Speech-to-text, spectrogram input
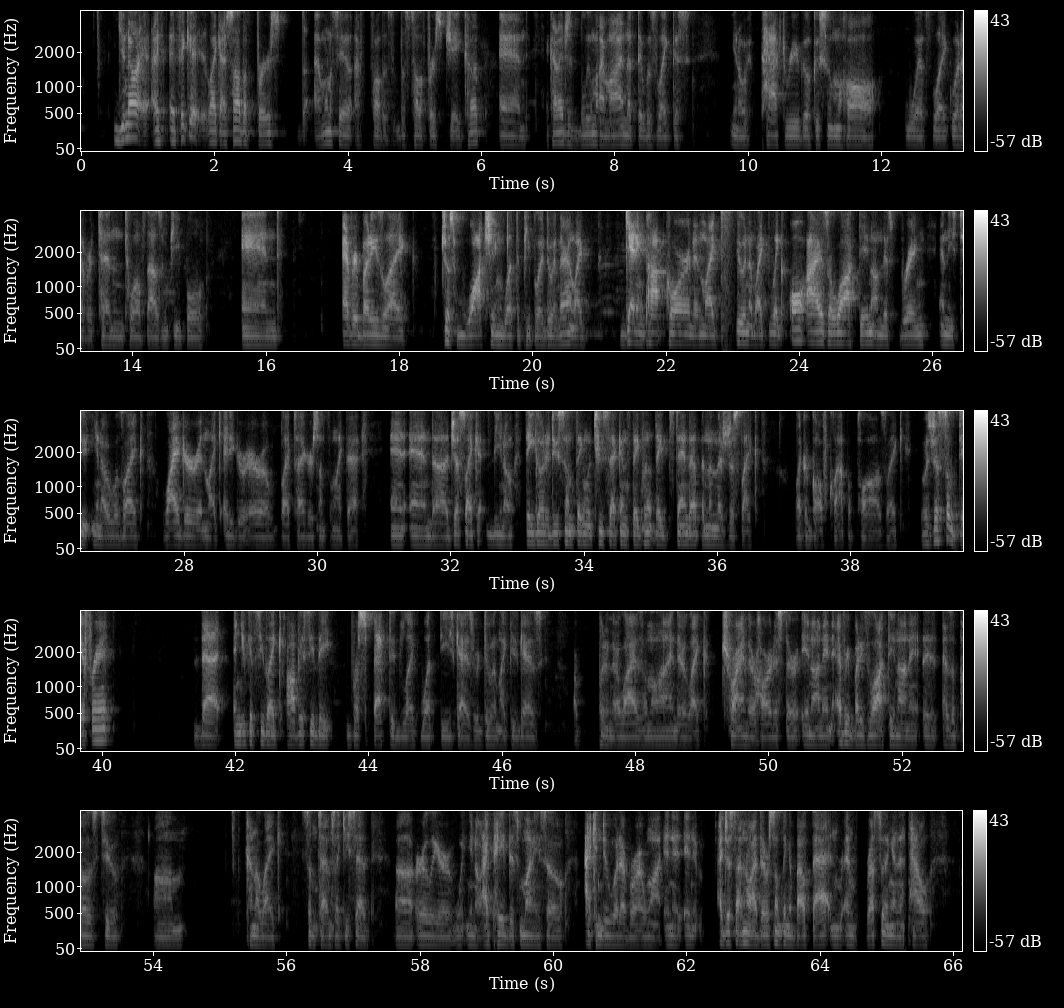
you know, I, I think it like I saw the first, I want to say I saw this, this saw the first J Cup and it kind of just blew my mind that there was like this, you know, packed Ryogoku Sumo Hall with like whatever, 10, 12,000 people. And everybody's like just watching what the people are doing. there and like getting popcorn and like doing it like like all eyes are locked in on this ring. And these two, you know, it was like Liger and like Eddie Guerrero, Black Tiger, something like that. And and uh, just like you know, they go to do something with two seconds, they put they stand up, and then there's just like like a golf clap applause. Like it was just so different that, and you could see like obviously they respected like what these guys were doing. Like these guys putting their lives on the line. They're like trying their hardest. They're in on it. And everybody's locked in on it, as opposed to um, kind of like sometimes, like you said uh, earlier, when, you know, I paid this money, so I can do whatever I want. And it, and it, I just, I don't know, there was something about that and, and wrestling and how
